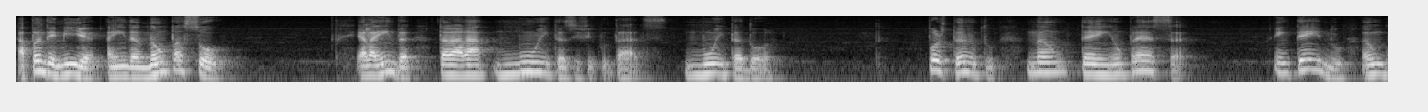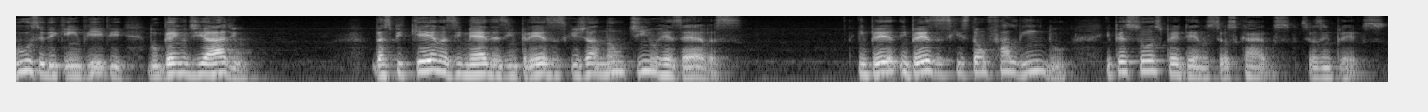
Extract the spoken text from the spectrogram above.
A pandemia ainda não passou. Ela ainda trará muitas dificuldades, muita dor. Portanto, não tenham pressa. Entendo a angústia de quem vive do ganho diário, das pequenas e médias empresas que já não tinham reservas, Empre empresas que estão falindo e pessoas perdendo seus cargos, seus empregos.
